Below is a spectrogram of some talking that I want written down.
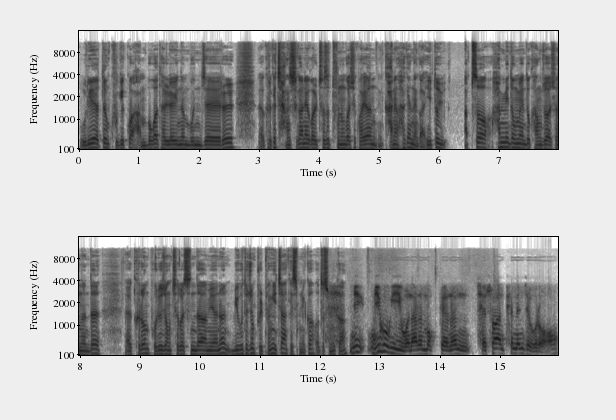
우리의 어떤 국익과 안보가 달려 있는 문제를 그렇게 장시간에 걸쳐서 두는 것이 과연 가능하겠는가? 이 또 앞서 한미 동맹도 강조하셨는데 그런 보류 정책을 쓴다면은 미국도 좀 불평이 있지 않겠습니까? 어떻습니까? 미, 미국이 원하는 목표는 최소한 표면적으로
